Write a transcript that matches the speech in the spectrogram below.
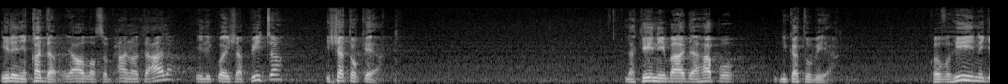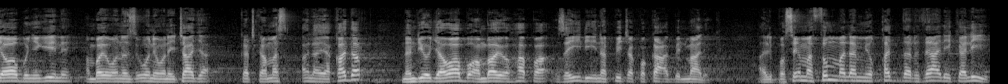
Ile ni qadar ya Allah subhanahu wa ta'ala ilikuwa ishapita ishatokea. Lakini baada hapo nikatubia. Kwa hivyo hii ni jawabu nyingine ambayo wanazioni wanaitaja katika masala ya qadar na ndio jawabu ambayo hapa zaidi inapita kwa Ka'b bin Malik. Aliposema thumma lam yuqaddar dhalika li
